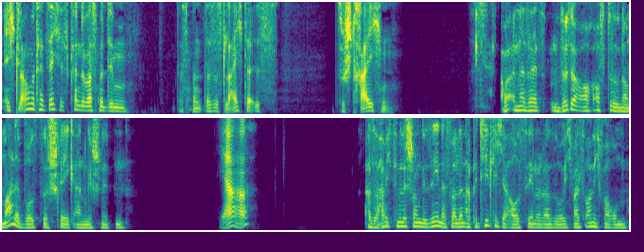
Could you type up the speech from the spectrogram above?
Ich glaube tatsächlich, es könnte was mit dem, dass man, dass es leichter ist zu streichen. Aber andererseits wird ja auch oft so normale Wurst so schräg angeschnitten. Ja. Also habe ich zumindest schon gesehen, das soll dann appetitlicher aussehen oder so. Ich weiß auch nicht warum.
